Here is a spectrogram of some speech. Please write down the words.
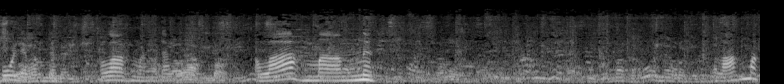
Коля буде. Лагман, так? Да? Лагман. Лагман?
